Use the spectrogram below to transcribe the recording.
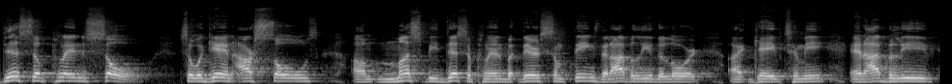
disciplined soul. So, again, our souls um, must be disciplined, but there's some things that I believe the Lord uh, gave to me. And I believe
